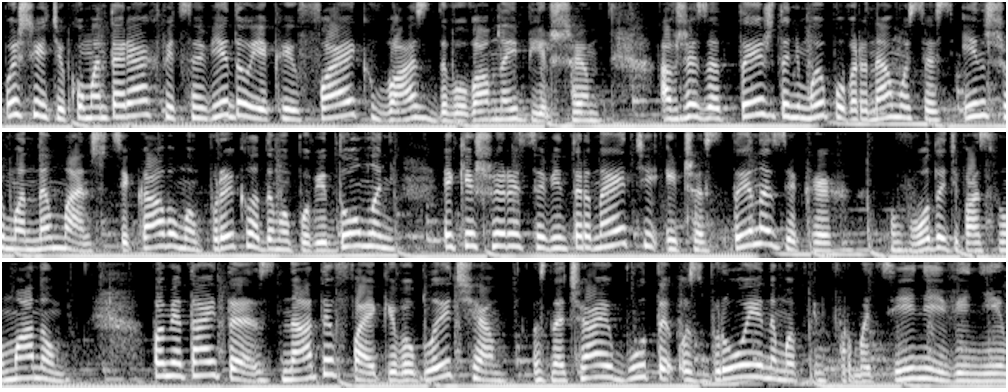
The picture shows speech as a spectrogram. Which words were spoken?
Пишіть у коментарях під цим відео, який фейк вас здивував найбільше. А вже за тиждень ми повернемося з іншими не менш цікавими прикладами повідомлень, які ширяться в інтернеті, і частина з яких вводить вас в оману. Пам'ятайте, знати фейки в обличчя означає бути озброєними в інформаційній війні.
